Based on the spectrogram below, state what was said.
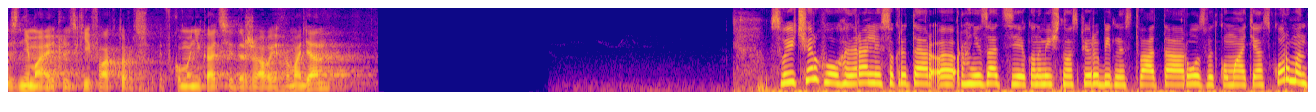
знімають людський фактор в комунікації держави і громадян. В свою чергу генеральний секретар е, організації економічного співробітництва та розвитку Матіас Корман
